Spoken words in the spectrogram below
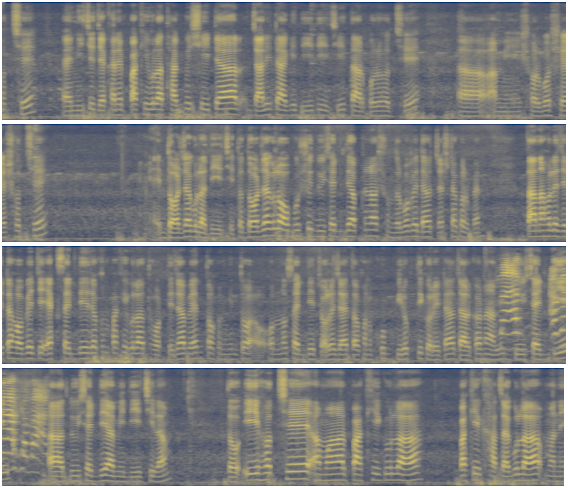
হচ্ছে নিচে যেখানে পাখিগুলো থাকবে সেইটার জালিটা আগে দিয়ে দিয়েছি, তারপরে হচ্ছে আমি সর্বশেষ হচ্ছে দরজাগুলো দিয়েছি। তো দরজাগুলো অবশ্যই দুই সাইড দিয়ে আপনারা সুন্দরভাবে দেওয়ার চেষ্টা করবেন। তা না হলে যেটা হবে যে এক সাইড দিয়ে যখন পাখিগুলো ধরতে যাবেন, তখন কিন্তু অন্য সাইড দিয়ে চলে যায়, তখন খুব বিরক্তি করে এটা। যার কারণে আমি দুই সাইড দিয়ে দুই সাইড দিয়ে আমি দিয়েছিলাম। তো এই হচ্ছে আমার পাখিগুলা, পাখির খাঁচাগুলা। মানে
